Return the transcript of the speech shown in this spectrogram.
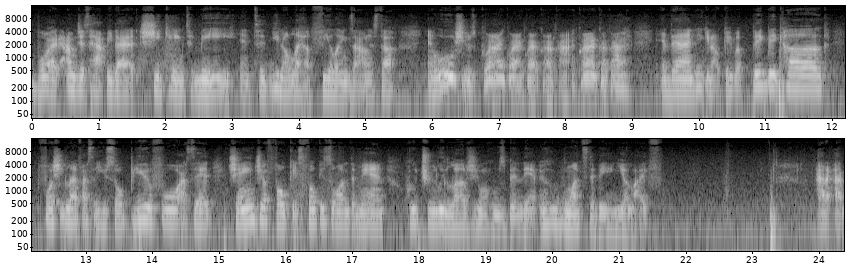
But I'm just happy that she came to me and to, you know, let her feelings out and stuff. And ooh, she was crying, crying, crying, crying, crying, crying, crying, crying. And then, you know, gave a big, big hug. Before she left, I said, you're so beautiful. I said, change your focus. Focus on the man who truly loves you and who's been there and who wants to be in your life. I, I,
